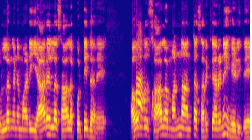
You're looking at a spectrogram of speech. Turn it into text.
ಉಲ್ಲಂಘನೆ ಮಾಡಿ ಯಾರೆಲ್ಲ ಸಾಲ ಕೊಟ್ಟಿದ್ದಾರೆ ಅವರದ್ದು ಸಾಲ ಮನ್ನಾ ಅಂತ ಸರ್ಕಾರನೇ ಹೇಳಿದೆ.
